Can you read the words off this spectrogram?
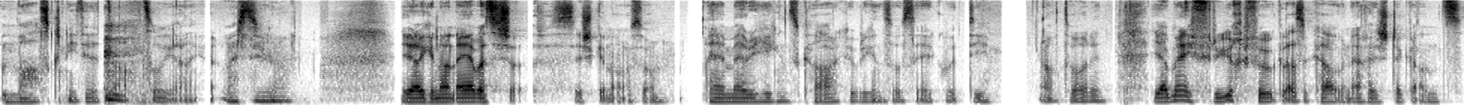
maßgeschneiderten Anzug, ja. ja. Weißt du, Ja. genau. Nein, aber es ist, es ist genau so. Äh, Mary Higgins Clark übrigens auch sehr gute Autorin. Ja, wir haben früher viel gelesen, aber dann ist der ganz,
